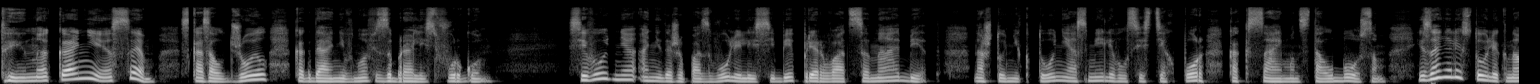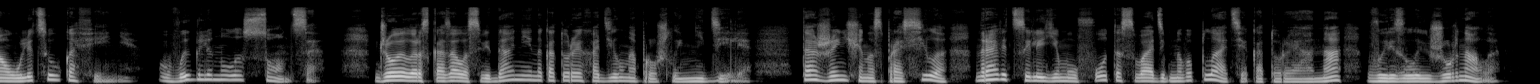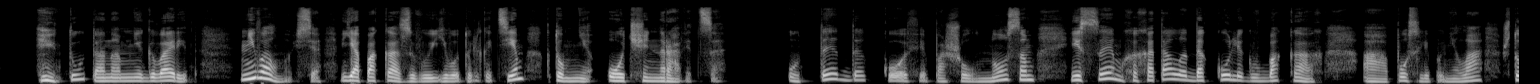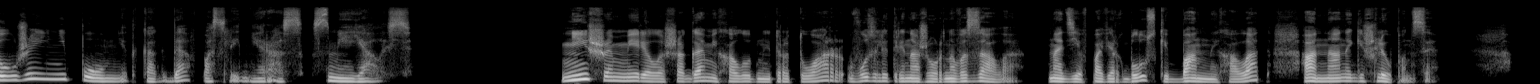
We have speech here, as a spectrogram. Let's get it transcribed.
«Ты на коне, Сэм», — сказал Джоэл, когда они вновь забрались в фургон. Сегодня они даже позволили себе прерваться на обед, на что никто не осмеливался с тех пор, как Саймон стал боссом, и заняли столик на улице у кофейни. Выглянуло солнце. Джоэл рассказал о свидании, на которое ходил на прошлой неделе. Та женщина спросила, нравится ли ему фото свадебного платья, которое она вырезала из журнала. И тут она мне говорит, «Не волнуйся, я показываю его только тем, кто мне очень нравится». У Теда кофе пошел носом, и Сэм хохотала до колик в боках, а после поняла, что уже и не помнит, когда в последний раз смеялась. Ниша мерила шагами холодный тротуар возле тренажерного зала, надев поверх блузки банный халат, а на ноги шлепанцы.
